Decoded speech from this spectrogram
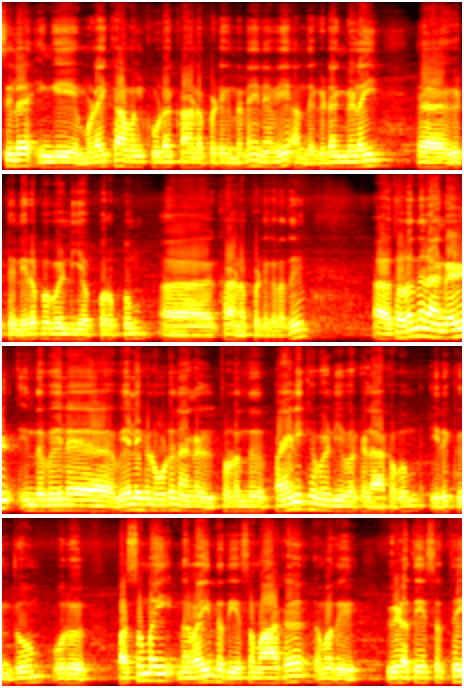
சில இங்கே முளைக்காமல் கூட காணப்படுகின்றன. எனவே அந்த இடங்களை இட்டு நிரப்ப வேண்டிய பொறுப்பும் காணப்படுகிறது. தொடர்ந்து நாங்கள் இந்த வேலை வேலைகளோடு நாங்கள் தொடர்ந்து பயணிக்க வேண்டியவர்களாகவும் இருக்கின்றோம். ஒரு பசுமை நிறைந்த தேசமாக எமது ஈழ தேசத்தை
